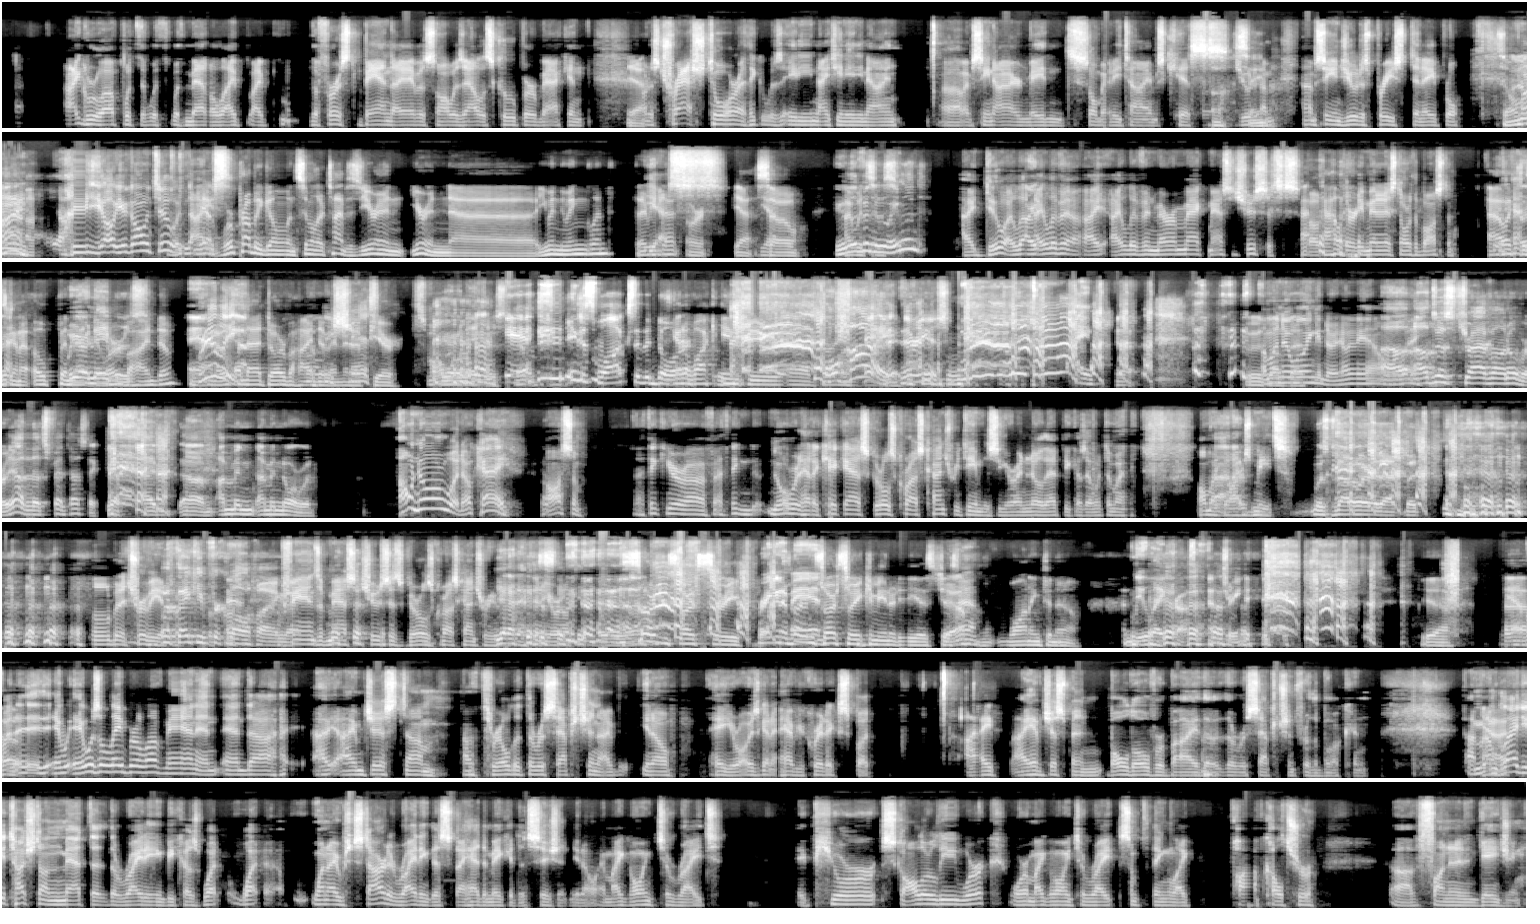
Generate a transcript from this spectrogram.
I grew up with the, with with metal. I, I the first band I ever saw was Alice Cooper back in yeah. on his Trash tour. I think it was 80, 1989. Uh, I've seen Iron Maiden so many times. Kiss. Oh, Judas, I'm, I'm, seeing Judas Priest in April. So am I. Uh, oh, you're going too. Nice. Yeah, we're probably going similar times. You're in, you're in, uh, you in New England? Did I read yes. that? Or yeah. yeah. So you live in New England? I do. I, li- I live in I, I live in Merrimac, Massachusetts, about 30 minutes north of Boston. Alex is going to open that door behind him. Really? Open that door behind Holy him and shit. then up here. Small world neighbors. yeah. He just walks in the door. He's going to walk into. Uh, oh, hi. There he is. yeah. I'm a New Englander. Oh yeah. I'll, I'll, just drive on over. Yeah, that's fantastic. Yeah, I, um, I'm in. I'm in Norwood. Oh, Norwood. Okay, awesome. I think you're. Uh, I think Norwood had a kick-ass girls cross country team this year. I know that because I went to my all my uh, daughter's meets. Was not aware of that, but a little bit of trivia. But thank you for qualifying. For fans of Massachusetts girls cross country. Yeah, sword and sorcery. Bringing sword and sorcery community is just yeah. wanting to know. I do like cross country. yeah. Yeah, but it, it, it, was a labor of love, man, and and uh, I, I'm just um, I'm thrilled at the reception. I, you know, hey, you're always going to have your critics, but I I have just been bowled over by the the reception for the book, and I'm, yeah. I'm glad you touched on Matt the the writing because what what when I started writing this, I had to make a decision. You know, am I going to write a pure scholarly work, or am I going to write something like pop culture? uh, fun and engaging.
